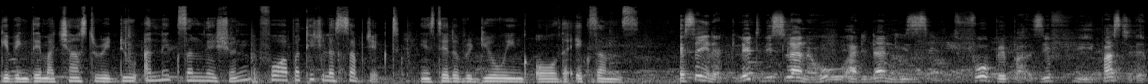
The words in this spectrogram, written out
giving them a chance to redo an examination for a particular subject instead of redoing all the exams. They're saying that let this learner who had done his four papers, if he passed them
